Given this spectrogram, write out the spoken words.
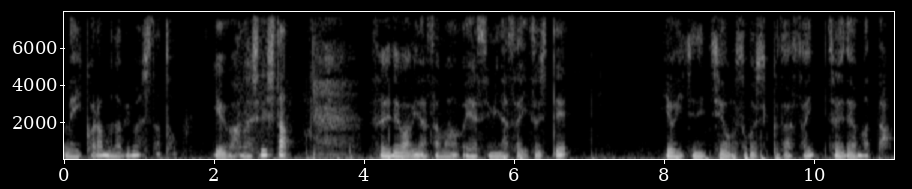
メイから学びましたと。いう話でした。それでは皆様おやすみなさい。そして良い一日をお過ごしください。それではまた。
